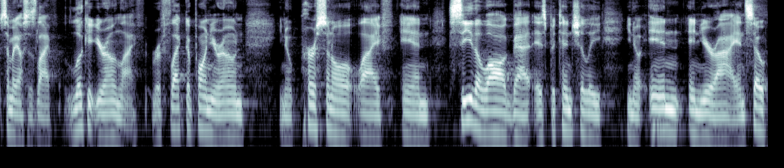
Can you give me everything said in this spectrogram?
somebody else's life, look at your own life. Reflect upon your own you know personal life and see the log that is potentially you know in in your eye. And so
